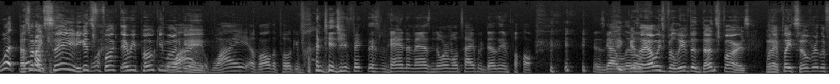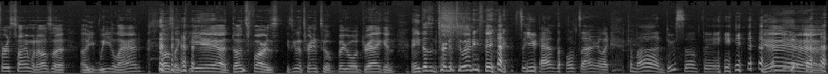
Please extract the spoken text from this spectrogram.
What? That's oh what I'm God. saying. He gets Wha- fucked every Pokemon why, game. Why of all the Pokemon did you pick this random ass normal type who doesn't evolve? It's got little. Because. I always believed in Dunsparce. When I played Silver the first time, when I was a, a wee lad, I was like, yeah, Dunsparce. He's going to turn into a big old dragon. And he doesn't turn into anything. so you him the whole time. You're like, come on, do something. Yeah.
